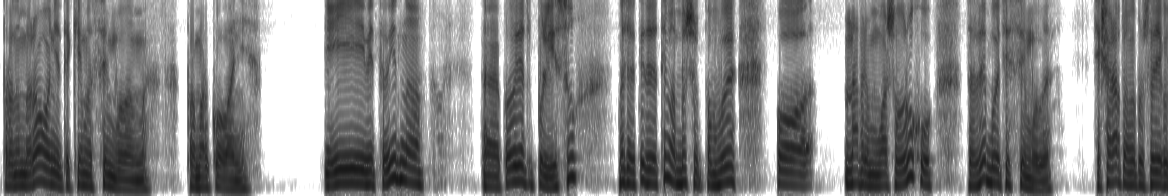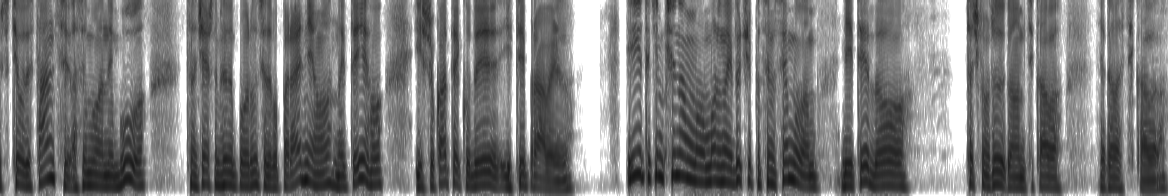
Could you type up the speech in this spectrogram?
пронумеровані такими символами, промарковані. І відповідно, е, коли йдете по лісу, ви слідкуєте за тим, аби по напряму вашого руху завжди були ці символи. Якщо раптом ви пройшли якусь суттєву дистанцію, а символа не було, це означає, що необхідно повернутися до попереднього, знайти його і шукати, куди йти правильно. І таким чином можна, йдучи по цим символам, дійти до точки маршруту, яка вам цікава, яка вас цікавила.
